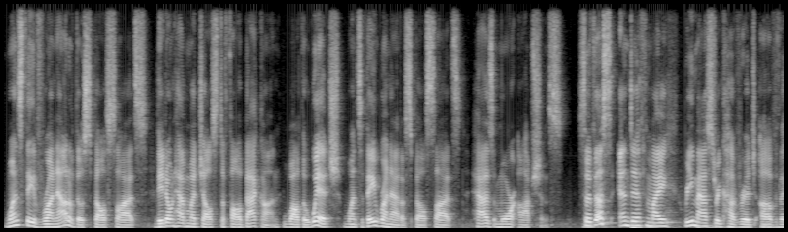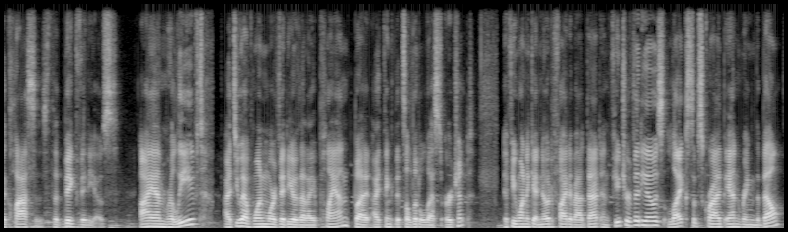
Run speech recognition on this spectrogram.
once they've run out of those spell slots, they don't have much else to fall back on, while the witch, once they run out of spell slots, has more options. So thus endeth my remastered coverage of the classes, the big videos. I am relieved. I do have one more video that I plan, but I think that's a little less urgent. If you want to get notified about that and future videos, like, subscribe, and ring the bell.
